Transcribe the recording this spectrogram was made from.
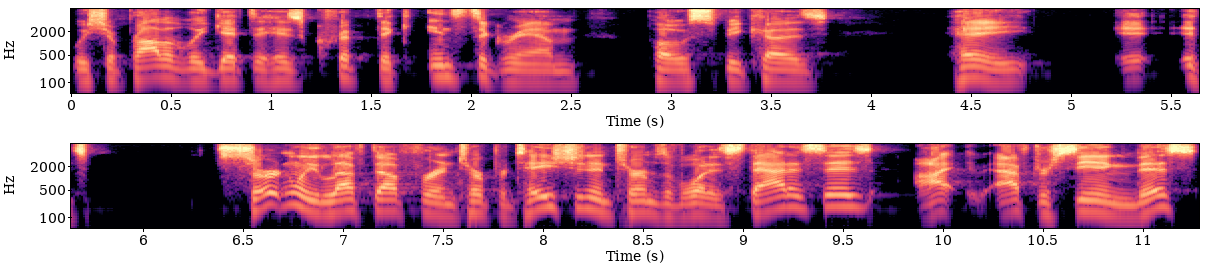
we should probably get to his cryptic Instagram posts because, hey, it, it's certainly left up for interpretation in terms of what his status is. I after seeing this,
